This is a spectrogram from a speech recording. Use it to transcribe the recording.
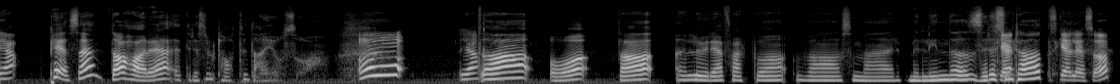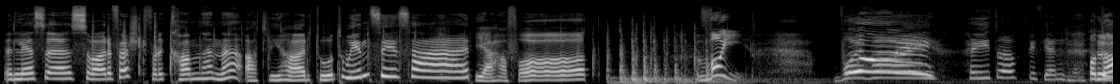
Ja. PC, da har jeg et resultat til deg også. Åh, ja. Da, og da lurer jeg fælt på hva som er Melindas resultat. Skal jeg lese opp? Les eh, svaret først, for det kan hende at vi har to twinsies her. Jeg har fått Voi! Voi, voi, høyt opp i fjellene. Og da,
